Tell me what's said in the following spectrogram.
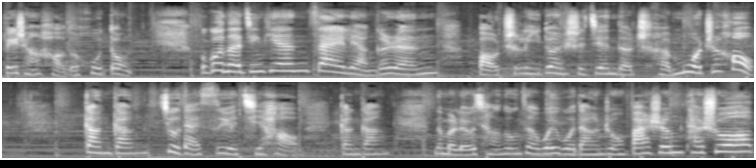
非常好的互动，不过呢，今天在两个人保持了一段时间的沉默之后，刚刚就在四月七号，刚刚，那么刘强东在微博当中发声，他说。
